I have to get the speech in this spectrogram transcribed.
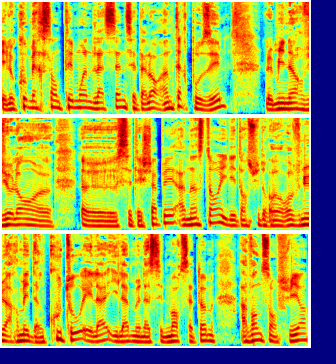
et le commerçant témoin de la scène s'est alors interposé. Le mineur violent euh, euh, s'est échappé un instant. Il est ensuite revenu armé d'un couteau et là, il a menacé de mort cet homme avant de s'enfuir.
